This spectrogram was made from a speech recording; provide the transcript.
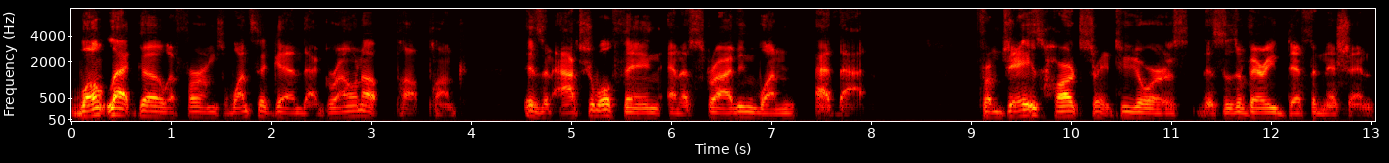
Won't Let Go affirms once again that grown up pop punk is an actual thing and a striving one at that. From Jay's heart straight to yours, this is a very definition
